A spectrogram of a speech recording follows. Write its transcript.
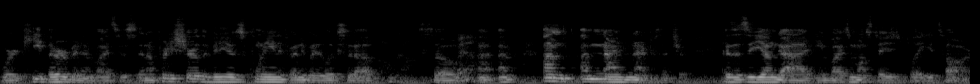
where Keith Urban invites us, and I'm pretty sure the video is clean if anybody looks it up. Oh God. So Well. I, I'm I'm I'm 99 percent sure because it's a young guy. He invites him on stage to play guitar,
